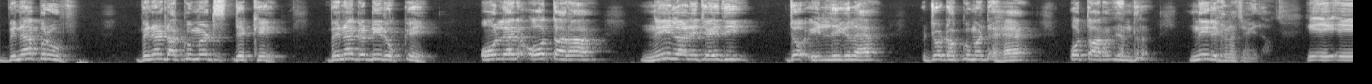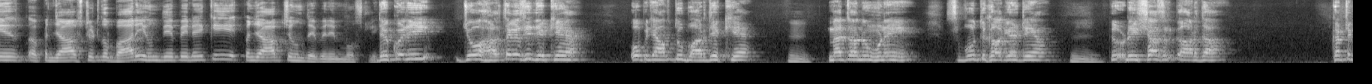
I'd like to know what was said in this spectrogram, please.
ਬਿਨਾ ਪ੍ਰੂਫ ਬਿਨਾ ਡਾਕੂਮੈਂਟਸ ਦੇਖੇ ਬਿਨਾ ਗੱਡੀ ਰੋਕੇ ਆਨਲਾਈਨ ਉਹ ਤਾਰਾ ਨਹੀਂ ਲਾਣੀ ਚਾਹੀਦੀ ਜੋ ਇਲੀਗਲ ਹੈ ਜੋ ਡਾਕੂਮੈਂਟ ਹੈ ਉਹ ਤਾਰਾ ਦੇ ਅੰਦਰ ਨਹੀਂ ਲਿਖਣਾ ਚਾਹੀਦਾ। ਇਹ ਇਹ ਇਹ ਪੰਜਾਬ ਸਟੇਟ ਤੋਂ ਬਾਹਰ ਹੀ ਹੁੰਦੇ ਪਏ ਨੇ ਕਿ ਪੰਜਾਬ 'ਚ ਹੁੰਦੇ ਪਏ ਨੇ ਮੋਸਟਲੀ ਦੇਖੋ ਜੀ ਜੋ ਹਾਲ ਤੱਕ ਅਸੀਂ ਦੇਖਿਆ ਉਹ ਪੰਜਾਬ ਤੋਂ ਬਾਹਰ ਦੇਖਿਆ। ਹੂੰ। ਮੈਂ ਤੁਹਾਨੂੰ ਹੁਣੇ ਸਬੂਤ ਦਿਖਾ ਕੇ ਹਟਿਆ। ਹੂੰ। ਕਿ ਉੜੀਸਾ ਸਰਕਾਰ ਦਾ ਕਟਕ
